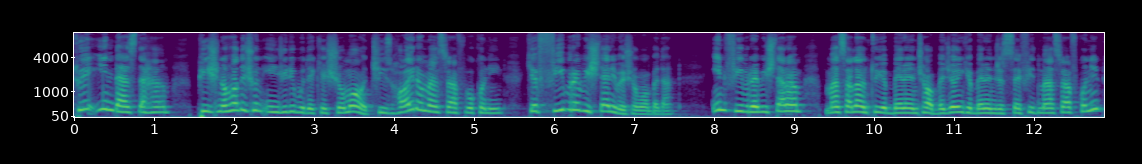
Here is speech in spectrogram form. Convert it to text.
توی این دسته هم پیشنهادشون اینجوری بوده که شما چیزهایی رو مصرف بکنین که فیبر بیشتری به شما بدن. این فیبر بیشتر هم مثلا توی برنج ها به جای اینکه برنج سفید مصرف کنین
